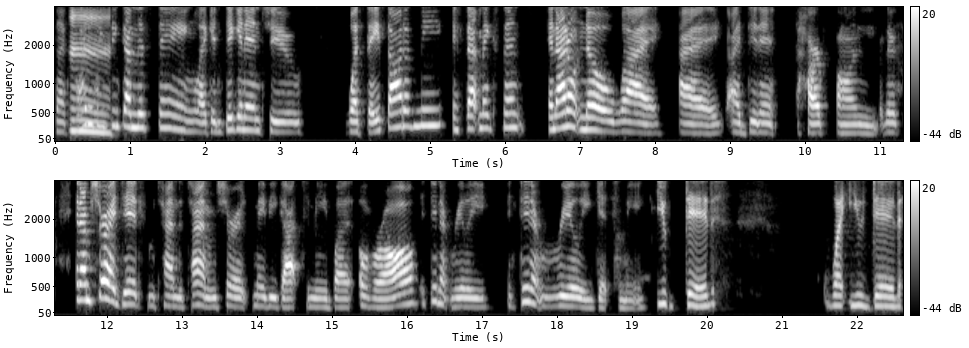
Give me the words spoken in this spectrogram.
Like why do they mm. think i'm this thing? Like and digging into what they thought of me if that makes sense. And i don't know why i i didn't harp on there and i'm sure i did from time to time. I'm sure it maybe got to me but overall it didn't really it didn't really get to me. You did what you did,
